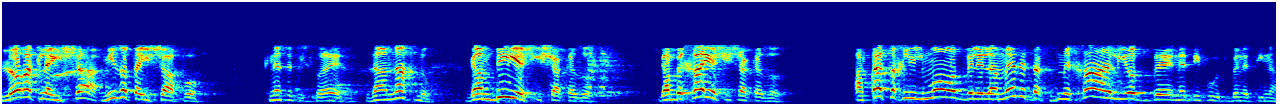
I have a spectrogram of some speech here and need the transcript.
לא רק לאישה, מי זאת האישה פה? כנסת ישראל, זה אנחנו. גם בי יש אישה כזאת, גם בך יש אישה כזאת. אתה צריך ללמוד וללמד את עצמך להיות בנדיבות, בנתינה.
